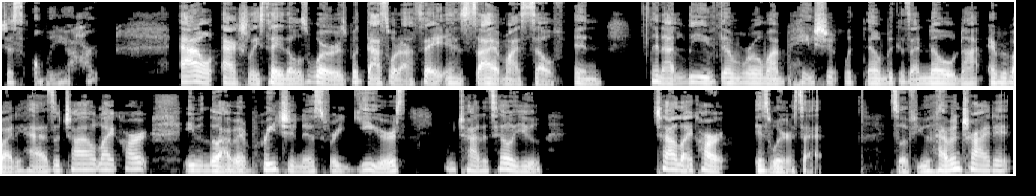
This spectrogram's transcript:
just open your heart. I don't actually say those words, but that's what I say inside myself. And and I leave them room. I'm patient with them because I know not everybody has a childlike heart. Even though I've been preaching this for years, I'm trying to tell you, childlike heart is where it's at. So if you haven't tried it,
